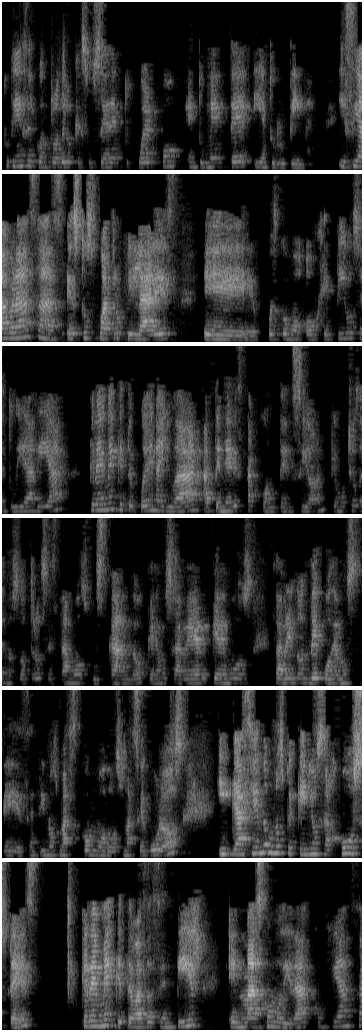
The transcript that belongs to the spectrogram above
tú tienes el control de lo que sucede en tu cuerpo, en tu mente y en tu rutina. Y si abrazas estos cuatro pilares, eh, pues como objetivos en tu día a día, créeme que te pueden ayudar a tener esta contención que muchos de nosotros estamos buscando. Queremos saber, queremos saber en dónde podemos eh, sentirnos más cómodos, más seguros y que haciendo unos pequeños ajustes, créeme que te vas a sentir en más comodidad, confianza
